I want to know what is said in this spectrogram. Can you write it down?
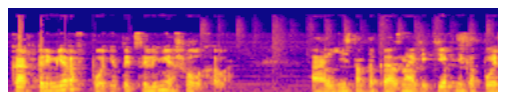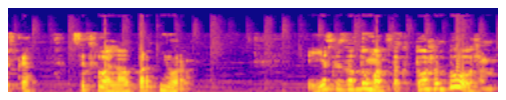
Как пример в поднятой целине Шолохова. А есть там такая, знаете, техника поиска сексуального партнера. Если задуматься, кто же должен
